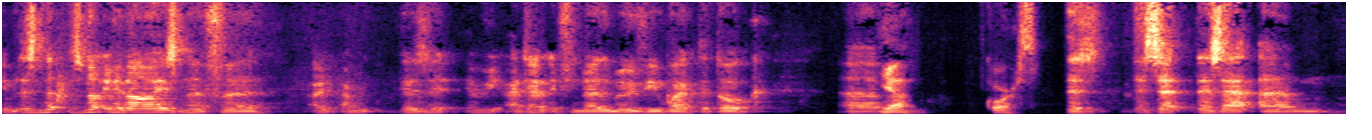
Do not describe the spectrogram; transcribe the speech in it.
but there's, not, there's not even Eisner for. I, I'm, there's a, you- I don't know if you know the movie Wag the Dog. Um, Yeah. Of course. There's there's that there's that um,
